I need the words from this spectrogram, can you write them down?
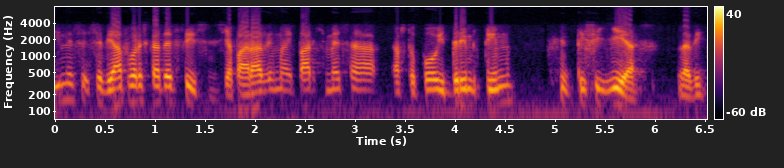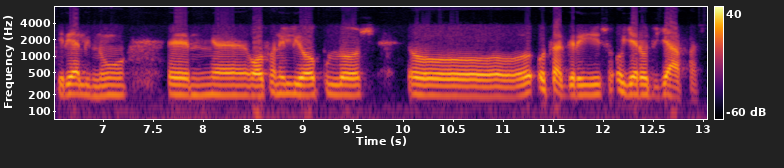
είναι σε, σε διάφορες κατευθύνσεις. Για παράδειγμα υπάρχει μέσα, ας το πω, η Dream Team της υγείας. Δηλαδή η κυρία Λινού, ε, ο Όθων Ηλιόπουλος, ο, ο Τσαγκρής, ο Γεροντζιάφας.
